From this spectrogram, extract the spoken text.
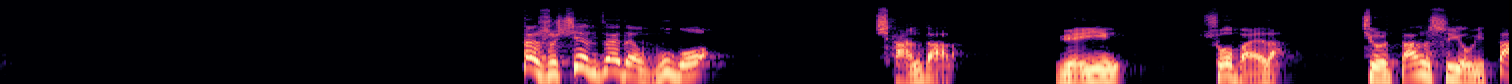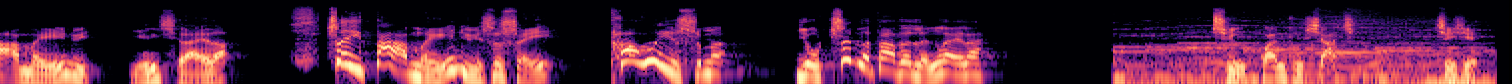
但是现在的吴国强大了，原因说白了就是当时有一大美女引起来的。这一大美女是谁？她为什么有这么大的能耐呢？请关注下集，谢谢。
